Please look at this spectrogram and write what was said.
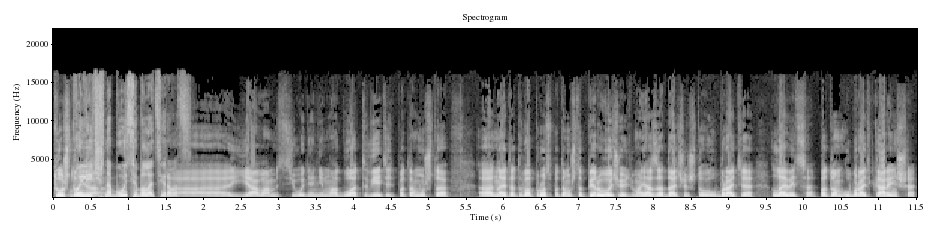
То, что вы я, лично будете баллотироваться? А, я вам сегодня не могу ответить, потому что на этот вопрос, потому что в первую очередь моя задача, что убрать э, Левица, потом убрать Каринша,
